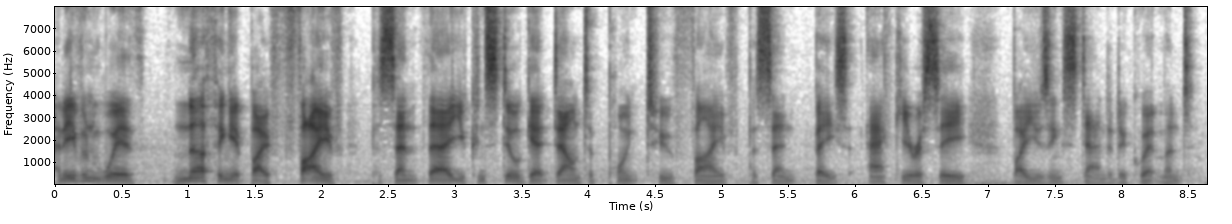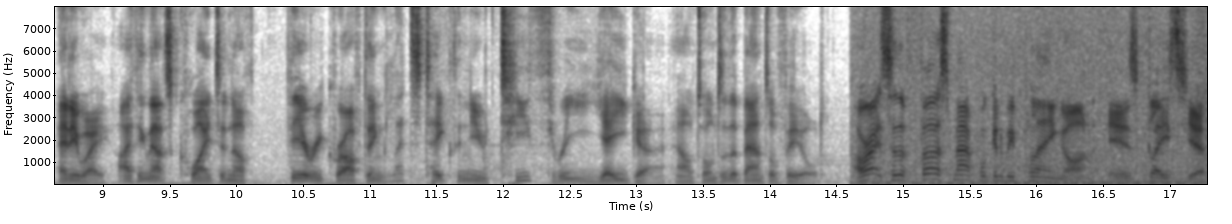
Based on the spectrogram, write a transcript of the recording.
And even with nerfing it by 5% there, you can still get down to 0.25% base accuracy by using standard equipment. Anyway, I think that's quite enough theory crafting, let's take the new T3 Jaeger out onto the battlefield. All right, so the first map we're going to be playing on is Glacier.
